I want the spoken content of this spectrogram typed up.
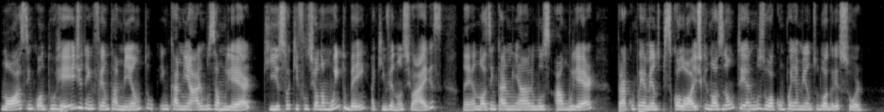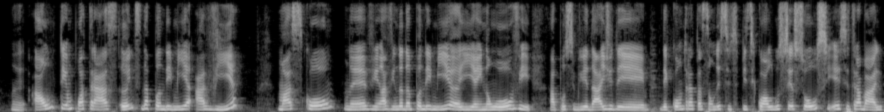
nós, enquanto rede de enfrentamento, encaminharmos a mulher, que isso aqui funciona muito bem aqui em Venâncio Aires, né? Nós encaminharmos a mulher para acompanhamento psicológico e nós não termos o acompanhamento do agressor. Né? Há um tempo atrás, antes da pandemia, havia, mas com né, a vinda da pandemia e aí não houve a possibilidade de, de contratação desses psicólogos, cessou-se esse trabalho.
